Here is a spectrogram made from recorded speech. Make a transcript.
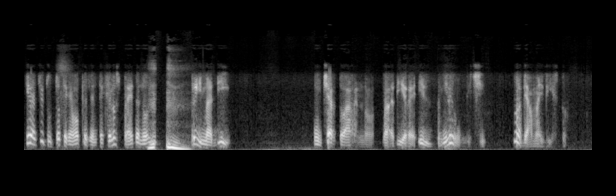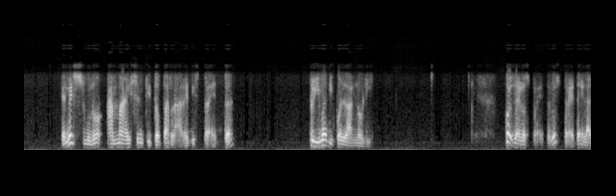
innanzitutto teniamo presente che lo spread non, prima di un certo anno, vale a dire il 2011, non l'abbiamo mai visto. E nessuno ha mai sentito parlare di spread prima di quell'anno lì. Cos'è lo spread? Lo spread è la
